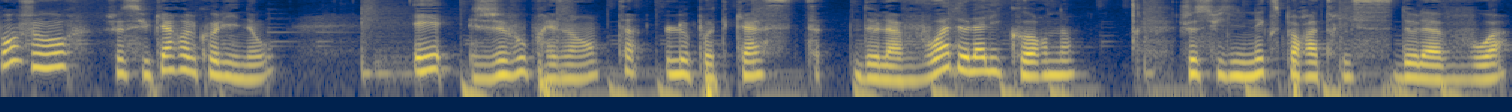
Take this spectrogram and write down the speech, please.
Bonjour, je suis Carole Collineau et je vous présente le podcast de la voix de la licorne. Je suis une exploratrice de la voix,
